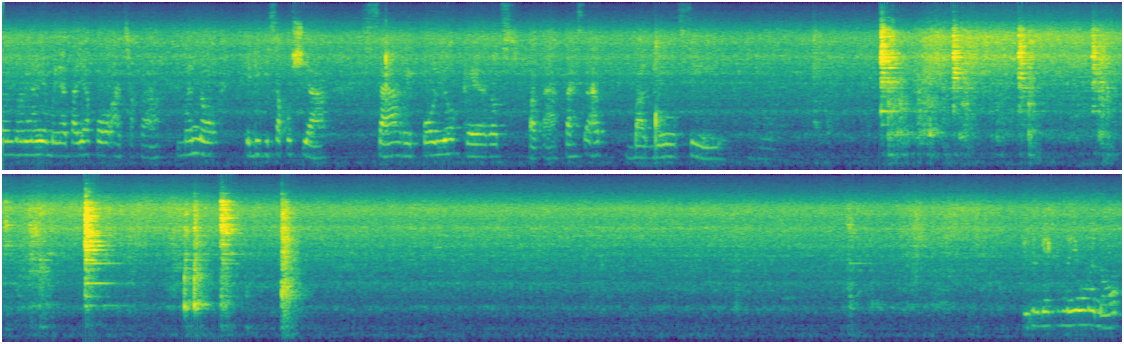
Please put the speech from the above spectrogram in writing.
naman ngayon may atay ako at saka manok, igigisa ko siya sa repolyo, carrots, patatas at bagyong sili. Ilagay ko na yung manok.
